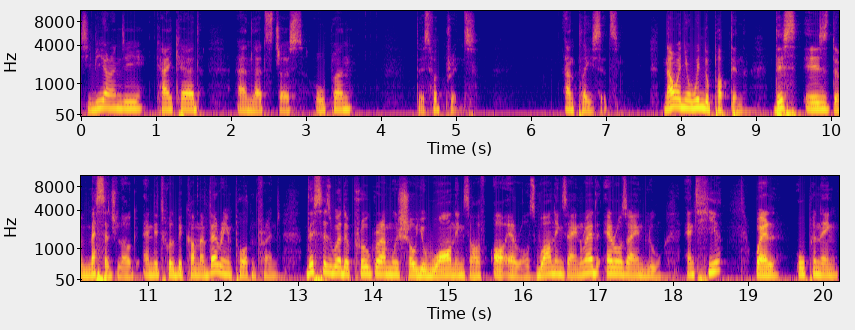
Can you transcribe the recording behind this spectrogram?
PCB KiCad, and let's just open this footprint and place it. Now when your window popped in, This is the message log and it will become a very important friend. This is where the program will show you warnings of or errors. Warnings are in red, errors are in blue. And here, while opening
